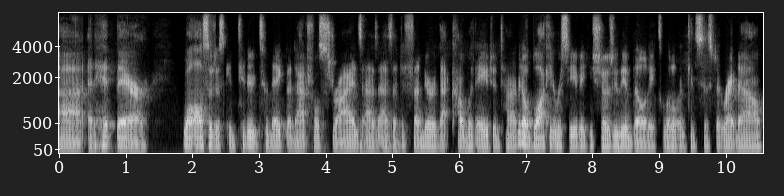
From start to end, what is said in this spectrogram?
uh, and hit there, while also just continuing to make the natural strides as as a defender that come with age and time. You know, blocking, receiving, he shows you the ability. It's a little inconsistent right now.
